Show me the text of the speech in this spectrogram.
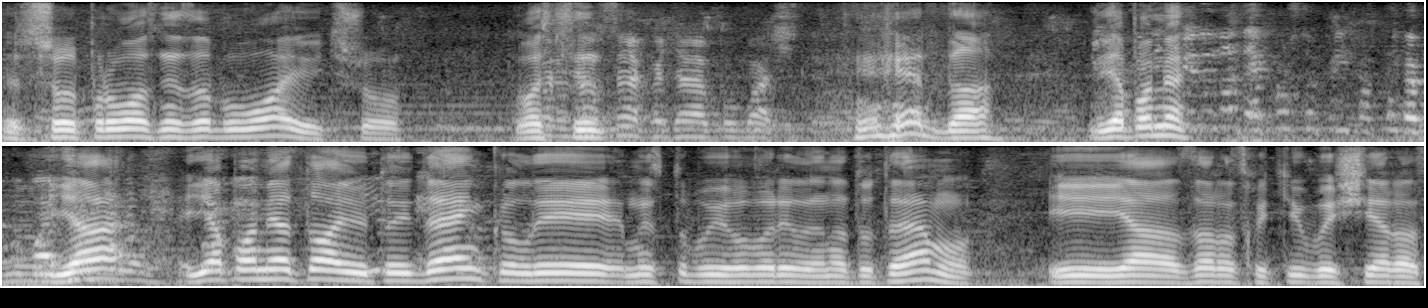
Конечно. Що про вас не забувають, що вас ці... все, хоча б побачити. Хе-хе, да. Я пам'ятаю. Я, я пам'ятаю той день, коли ми з тобою говорили на ту тему, і я зараз хотів би ще раз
